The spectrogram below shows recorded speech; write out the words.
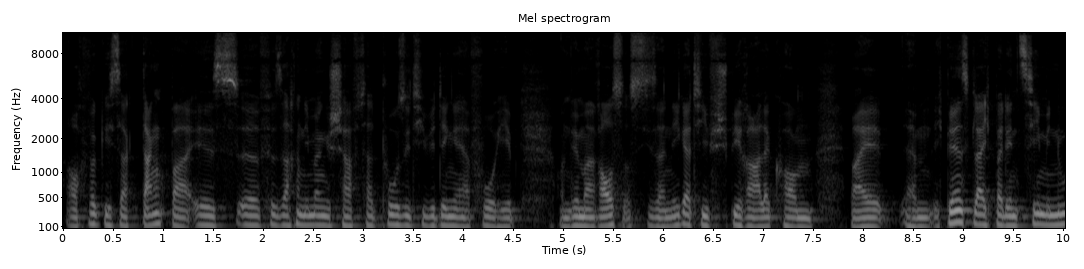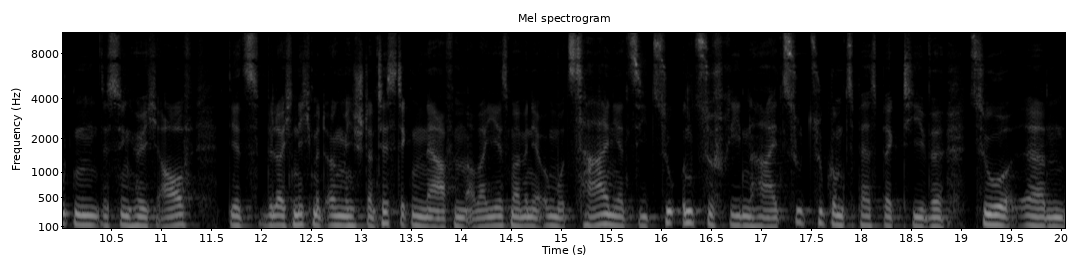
auch wirklich sagt, dankbar ist äh, für Sachen, die man geschafft hat, positive Dinge hervorhebt und wir mal raus aus dieser Negativspirale kommen, weil ähm, ich bin jetzt gleich bei den zehn Minuten, deswegen höre ich auf jetzt will euch nicht mit irgendwelchen Statistiken nerven, aber jedes Mal, wenn ihr irgendwo Zahlen jetzt sieht zu Unzufriedenheit, zu Zukunftsperspektive, zu ähm,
